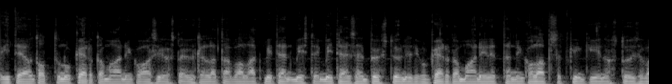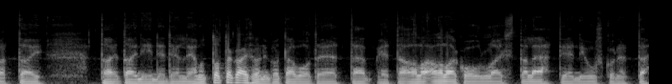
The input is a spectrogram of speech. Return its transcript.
itse on tottunut kertomaan niin asioista yhdellä tavalla, että miten, mistä, miten sen pystyy niin, niin kertomaan niin, että niin lapsetkin kiinnostuisivat tai, tai, tai niin edelleen. Mutta totta kai se on niin tavoite, että, että ala, alakoululaisista lähtien niin uskon, että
